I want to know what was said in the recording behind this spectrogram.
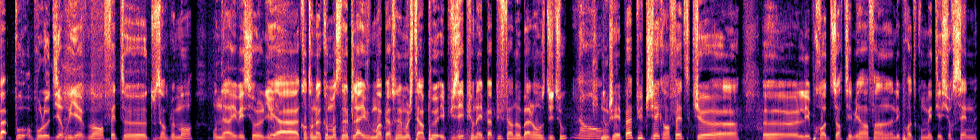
Bah, pour, pour le dire brièvement, en fait, euh, tout simplement, on est arrivé sur le lieu à, quand on a commencé notre live. Moi, personnellement, j'étais un peu épuisé, puis on n'avait pas pu faire nos balances du tout. non. Donc j'avais pas pu check en fait que euh, euh, les prods sortaient bien, enfin les prods qu'on mettait sur scène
